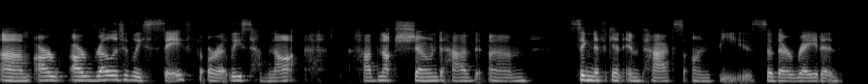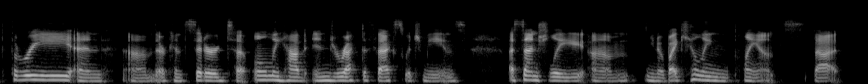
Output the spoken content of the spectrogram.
um, are are relatively safe, or at least have not have not shown to have um, significant impacts on bees. So they're rated three, and um, they're considered to only have indirect effects, which means essentially, um, you know, by killing plants that,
